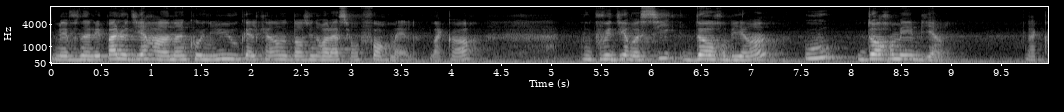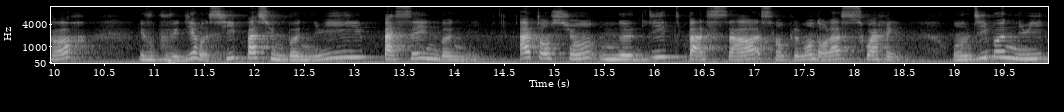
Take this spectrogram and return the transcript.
mais vous n'allez pas le dire à un inconnu ou quelqu'un dans une relation formelle, d'accord? Vous pouvez dire aussi dors bien ou dormez bien, d'accord? Et vous pouvez dire aussi passe une bonne nuit, passez une bonne nuit. Attention, ne dites pas ça simplement dans la soirée. On dit bonne nuit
